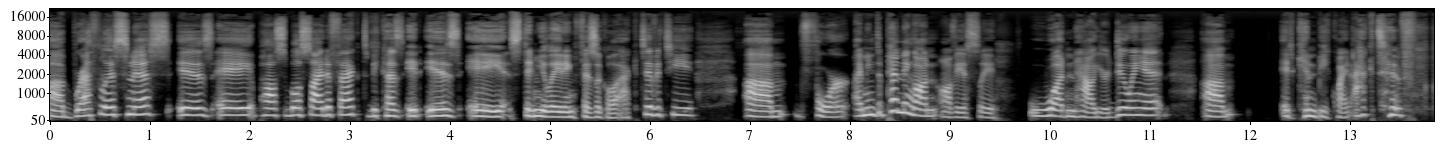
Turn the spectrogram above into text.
Uh, breathlessness is a possible side effect because it is a stimulating physical activity. Um, for, I mean, depending on obviously what and how you're doing it, um, it can be quite active.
